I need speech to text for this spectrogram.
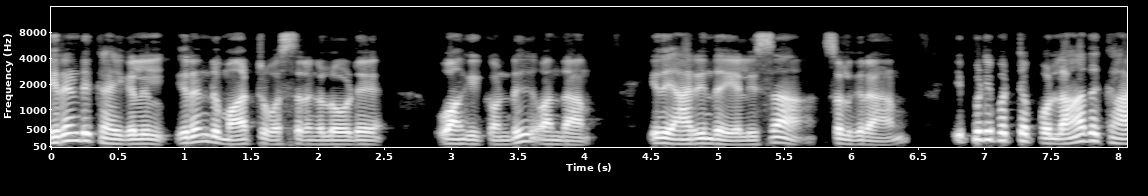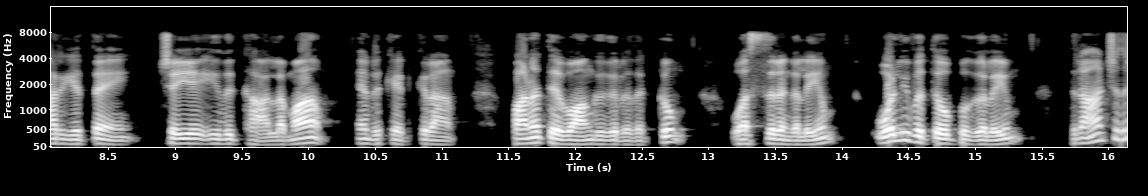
இரண்டு கைகளில் இரண்டு மாற்று வஸ்திரங்களோடு வாங்கி கொண்டு வந்தான். இதை அறிந்த எலிசா சொல்கிறான் இப்படிப்பட்ட பொல்லாத காரியத்தை செய்ய இது காலமா? என்று கேட்கிறான். பணத்தை வாங்குகிறதற்கும் வஸ்திரங்களையும் ஒளிவு தோப்புகளையும் திராட்சை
